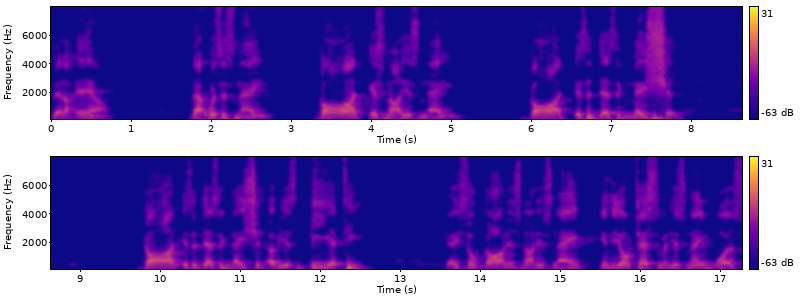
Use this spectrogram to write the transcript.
that I am. That was his name. God is not his name. God is a designation. God is a designation of his deity. Okay, so God is not his name. In the Old Testament, his name was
